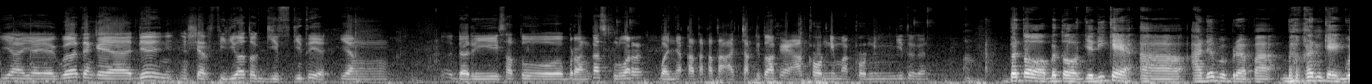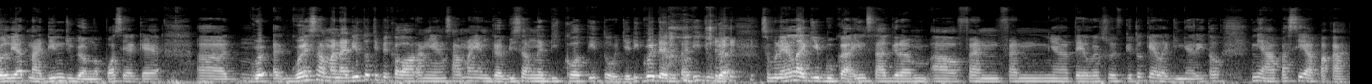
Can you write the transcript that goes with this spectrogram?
Iya iya iya, gue liat yang kayak dia nge-share video atau gif gitu ya, yang dari satu berangkas keluar banyak kata-kata acak itu kayak akronim-akronim gitu kan. Betul betul. Jadi kayak uh, ada beberapa bahkan kayak gue lihat Nadine juga ngepost ya kayak uh, gue eh, gue sama Nadine tuh tipikal orang yang sama yang gak bisa ngedecode itu. Jadi gue dari tadi juga sebenarnya lagi buka Instagram uh, fan fannya Taylor Swift gitu kayak lagi nyari tahu ini apa sih? Apakah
